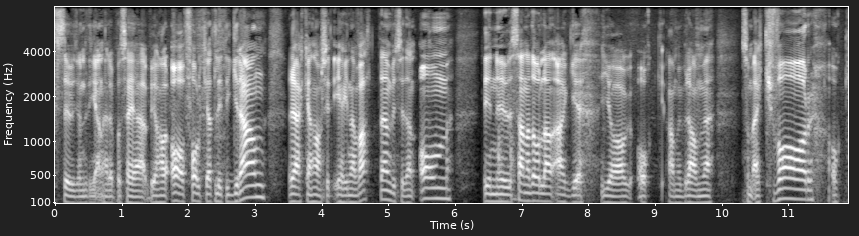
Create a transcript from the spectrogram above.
studion lite grann, höll jag på att säga. Vi har avfolkat lite grann. Räkan har sitt egna vatten vid sidan om. Det är nu Sanna Dollan, Agge, jag och Ami Bramme som är kvar och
